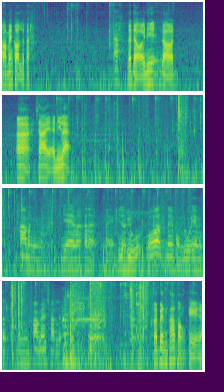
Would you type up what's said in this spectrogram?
เอาแม่งก่อนเลยปะอะ แล้วเดี๋ยวไอ้นี้เดี๋ยวอ่า ใช่ อันนี้แหละ ภาพมันแย่มากขนาดไหน อยากรู้เพราะว่าในผมดูเองมันก็มันภาพไม่ชัดเลย มันเป็นภาพ 2K ไง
